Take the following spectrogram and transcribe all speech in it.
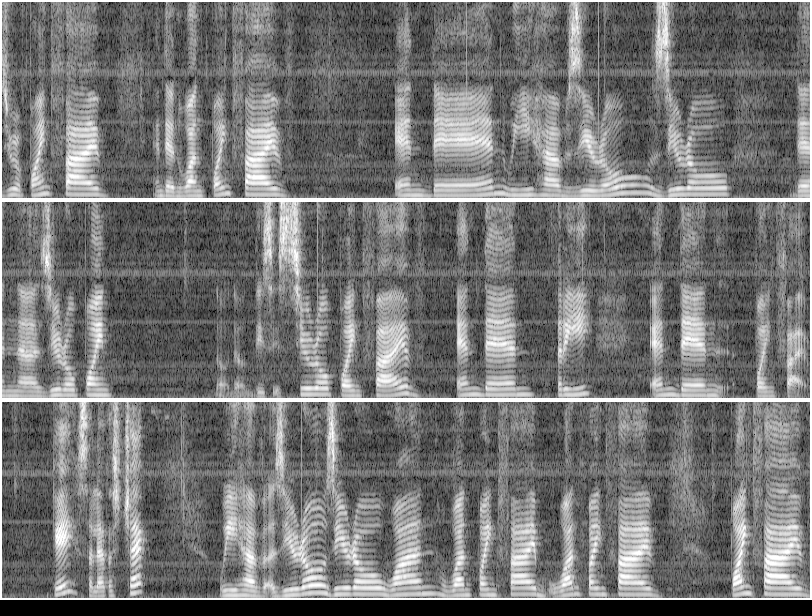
0 0.5, and then 1.5, and then we have 0, 0, then uh, 0. Point, no, no, this is 0 0.5, and then 3, and then 0.5. Okay, so let us check. We have 0, 0, 1, 1.5, 1.5, 0.5,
